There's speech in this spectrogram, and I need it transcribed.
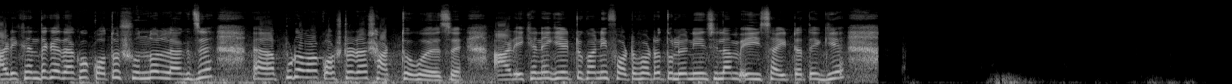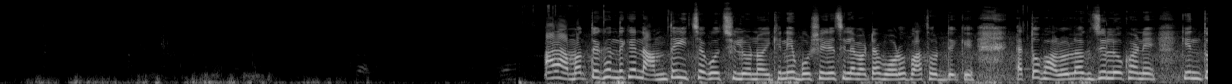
আর এখান থেকে দেখো কত সুন্দর লাগছে পুরো আমার কষ্টটা সার্থক হয়েছে। আর এখানে গিয়ে একটুখানি ফটো ফটো তুলে নিয়েছিলাম এই সাইডটাতে গিয়ে। আর আমার তো এখান থেকে নামতে ইচ্ছা করছিল না এখানেই বসে গেছিলাম একটা বড় পাথর দেখে। এত ভালো লাগছিল ওখানে, কিন্তু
